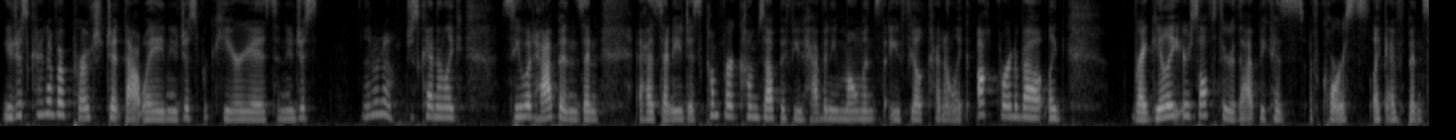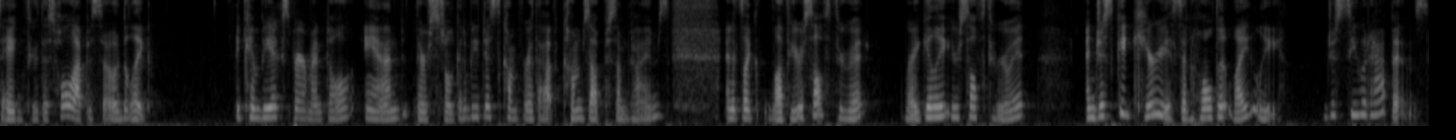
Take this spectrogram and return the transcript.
you just kind of approached it that way and you just were curious and you just, I don't know, just kind of like see what happens. And as any discomfort comes up, if you have any moments that you feel kind of like awkward about, like, regulate yourself through that because, of course, like I've been saying through this whole episode, like it can be experimental and there's still going to be discomfort that comes up sometimes. And it's like, love yourself through it, regulate yourself through it, and just get curious and hold it lightly. Just see what happens.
